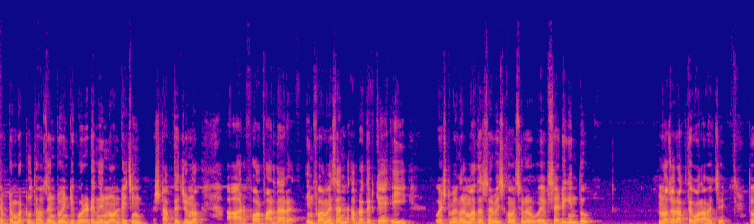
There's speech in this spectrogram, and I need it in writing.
September two thousand twenty four এটা কিন্তু নন টিচিং স্টাফদের জন্য। আর ফর ফার্দার ইনফরমেশান আপনাদেরকে এই ওয়েস্ট বেঙ্গল মাদার সার্ভিস কমিশনের ওয়েবসাইটে কিন্তু নজর রাখতে বলা হয়েছে। তো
